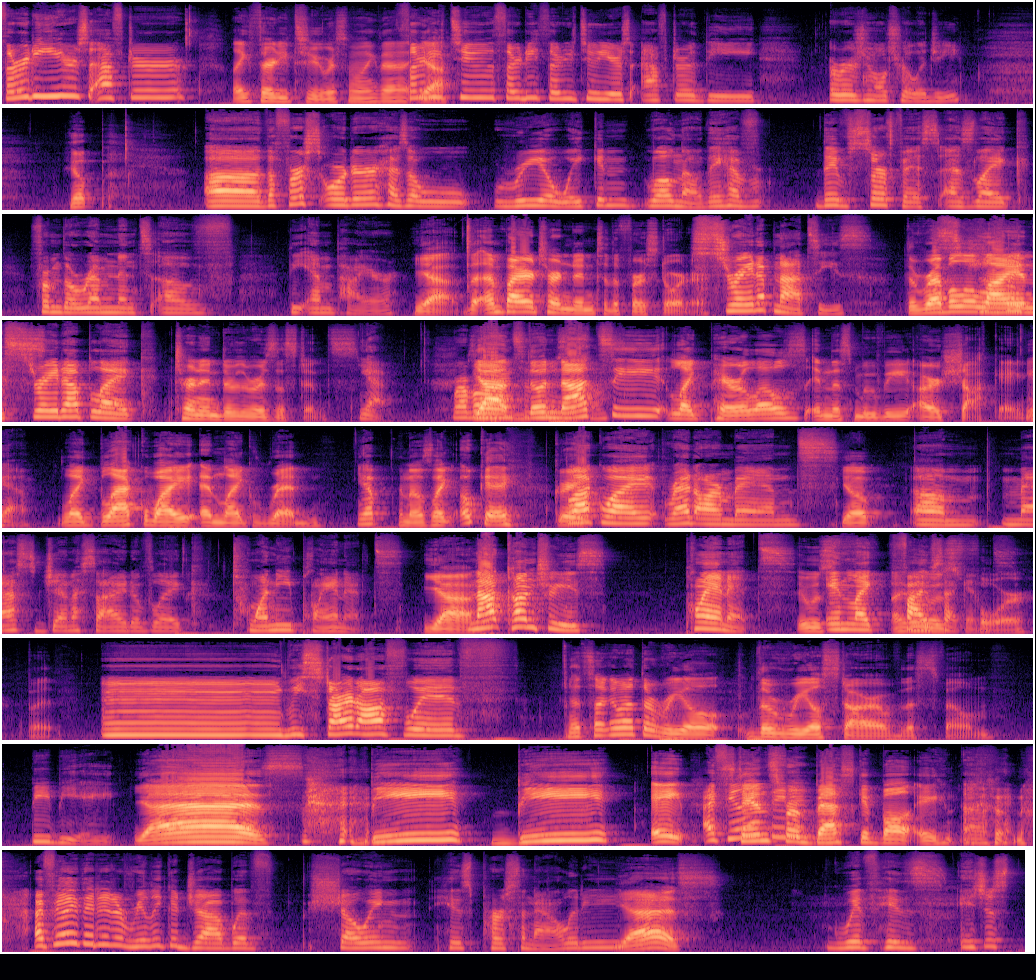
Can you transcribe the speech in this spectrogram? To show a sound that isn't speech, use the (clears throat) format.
30 years after Like 32 or something like that. Yeah. 32 30 32 years after the original trilogy. Yep. Uh, the First Order has a reawakened. Well, no, they have they've surfaced as like from the remnants of the Empire, Yeah. The Empire turned into the First Order. straight up Nazis. The Rebel Like, Alliance straight up like turn into the Resistance. yeah. Rebel Yeah, the Nazi like parallels in this movie are shocking. Yeah. Like black, white, and like red. Yep. And I was like, okay, great. Black, white, red armbands. Yep. Um, mass genocide of like twenty planets, Yeah. not countries, planets. it was in like five it was seconds. Four, but Mm, we start off with let's talk about the real, the real star of this film. BB-8. Yes. (laughs) B B eight. I feel stands they for did- basketball eight. (laughs) I don't know. I feel like they did a really good job with showing his personality. Yes. With his, it's just.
